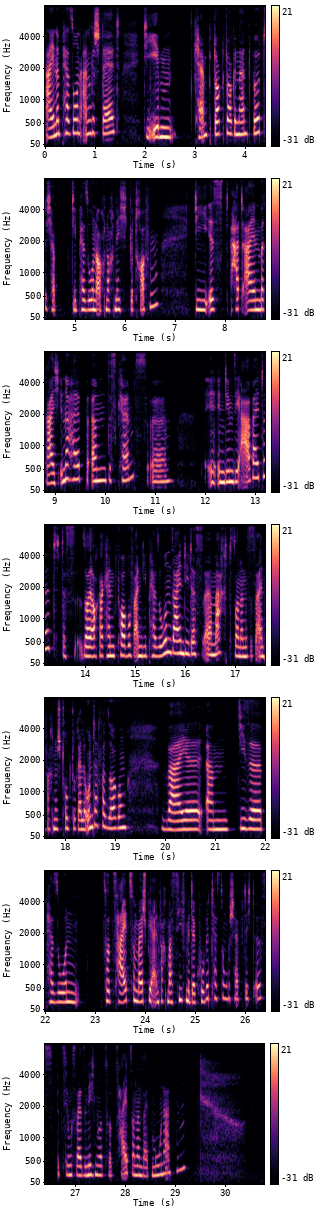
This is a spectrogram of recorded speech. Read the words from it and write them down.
eine Person angestellt, die eben Camp Doctor genannt wird. Ich habe die Person auch noch nicht getroffen. Die ist, hat einen Bereich innerhalb ähm, des Camps, äh, in dem sie arbeitet. Das soll auch gar kein Vorwurf an die Person sein, die das äh, macht, sondern es ist einfach eine strukturelle Unterversorgung, weil ähm, diese Person zurzeit zum Beispiel einfach massiv mit der Covid-Testung beschäftigt ist, beziehungsweise nicht nur zurzeit, sondern seit Monaten.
